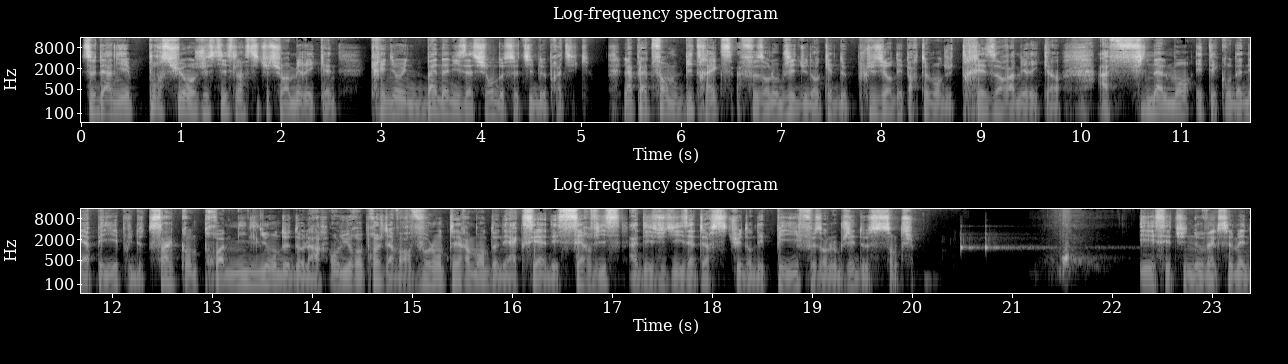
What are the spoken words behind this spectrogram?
Ce dernier poursuit en justice l'institution américaine, craignant une banalisation de ce type de pratique. La plateforme Bitrex, faisant l'objet d'une enquête de plusieurs départements du Trésor américain, a finalement été condamnée à payer plus de 53 millions de dollars. On lui reproche d'avoir volontairement donné accès à des services à des utilisateurs situés dans des pays faisant l'objet de sanctions. Et c'est une nouvelle semaine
